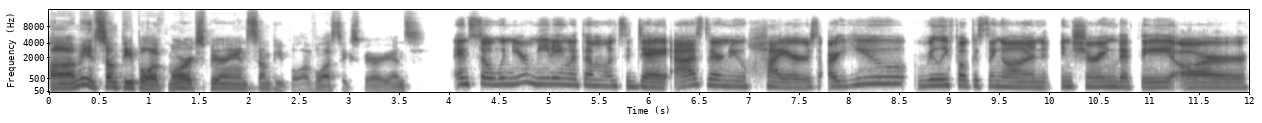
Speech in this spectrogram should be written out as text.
uh, I mean, some people have more experience, some people have less experience. And so when you're meeting with them once a day as their new hires, are you really focusing on ensuring that they are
